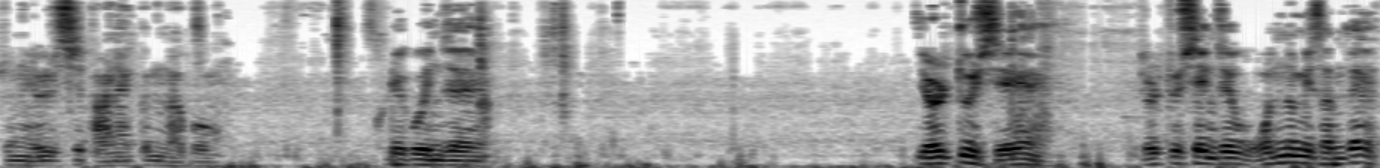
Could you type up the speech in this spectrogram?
오전에 10시 반에 끝나고. 그리고 이제 12시에, 12시에 이제 원룸 이사인데,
